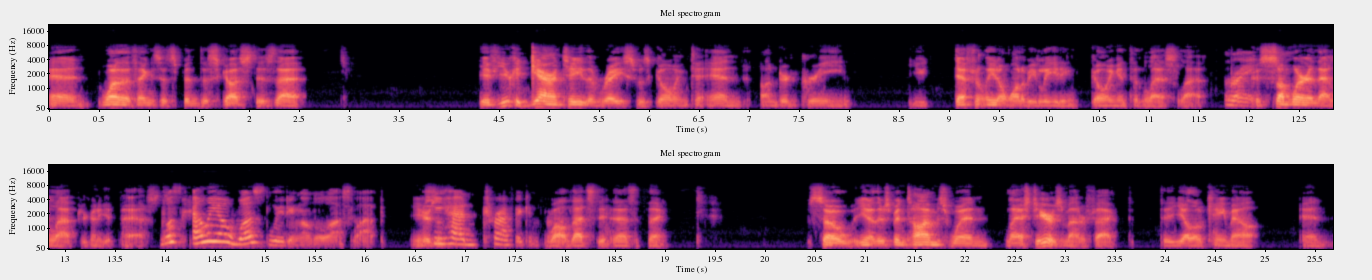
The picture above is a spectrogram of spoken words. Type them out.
And one of the things that's been discussed is that if you could guarantee the race was going to end under green, you definitely don't want to be leading going into the last lap Right. because somewhere in that lap you're going to get passed. Was Elio was leading on the last lap? Here's he the- had traffic in front. well, that's the that's the thing. So you know, there's been times when last year, as a matter of fact, the yellow came out and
